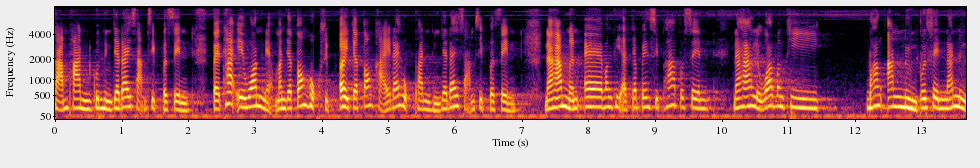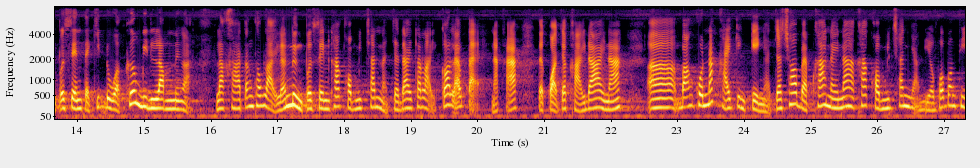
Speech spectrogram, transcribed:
สามพันคุณถึงจะได้30เปอร์เซ็นต์แต่ถ้าเอวอนเนี่ยมันจะต้อง60เอ้ยจะต้องขายได้6,000ถึงจะได้30เปอร์เซ็นต์นะคะเหมือนแอร์บางทีอาจจะเป็น15เปอร์เซ็นต์นะคะหรือว่าบางทีบางอัน1%นต์นะ1%แต่คิดดูเครื่องบินลำหนึ่งอะราคาตั้งเท่าไหร่แล้ว1%ค่าคอมมิชชั่นน่ะจะได้เท่าไหร่ก็แล้วแต่ นะคะ แต่กว่าจะขายได้นะบางคนนักขายเก่งๆอะจะชอบแบบค่าในหน้าค่าคอมมิชชั่นอย่างเดียว เพราะบางที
